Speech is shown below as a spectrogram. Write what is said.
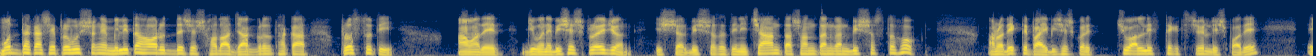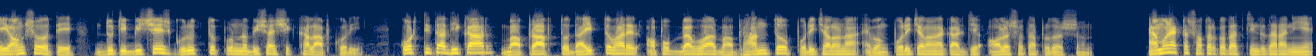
মধ্যাকাশে প্রভুর সঙ্গে মিলিত হওয়ার উদ্দেশ্যে সদা জাগ্রত থাকার প্রস্তুতি আমাদের জীবনে বিশেষ প্রয়োজন। ঈশ্বর বিশ্বস্ত তিনি চান, তা সন্তানগণ বিশ্বস্ত হোক। আমরা দেখতে পাই, বিশেষ করে চুয়াল্লিশ থেকে ছেচল্লিশ পদে, এই অংশ হতে দুটি বিশেষ গুরুত্বপূর্ণ বিষয় শিক্ষা লাভ করি। কর্তৃত্বাধিকার বা প্রাপ্ত দায়িত্বভারের অপব্যবহার বা ভ্রান্ত পরিচালনা এবং পরিচালনা কার্যে অলসতা প্রদর্শন। এমন একটা সতর্কতার চিন্তাধারা নিয়ে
